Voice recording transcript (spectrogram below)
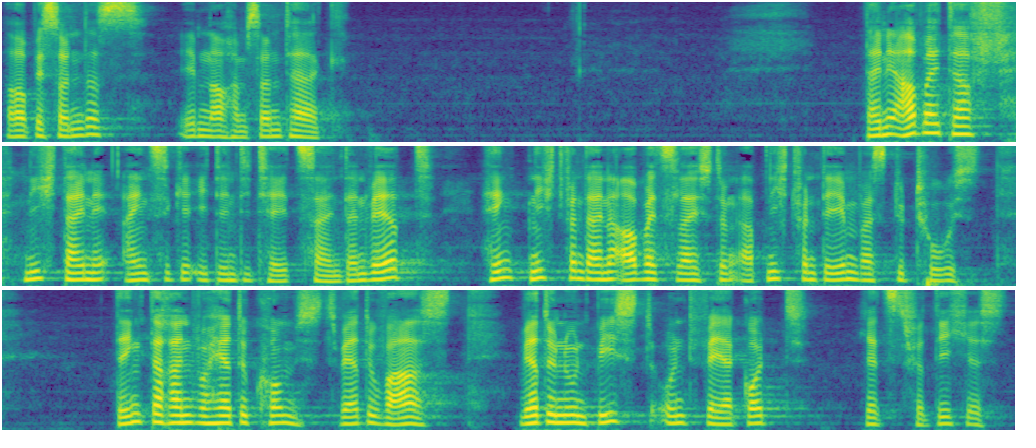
aber besonders eben auch am Sonntag. Deine Arbeit darf nicht deine einzige Identität sein. Dein Wert hängt nicht von deiner Arbeitsleistung ab, nicht von dem, was du tust. Denk daran, woher du kommst, wer du warst, wer du nun bist und wer Gott jetzt für dich ist.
